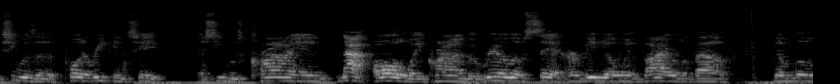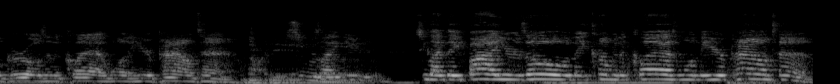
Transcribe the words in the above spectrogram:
she was a Puerto Rican chick and she was crying, not all the way crying, but real upset. Her video went viral about them little girls in the class want to hear Pound Town. Oh, yeah. She was like, you, she like they five years old and they come into class wanting to hear Pound Town.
